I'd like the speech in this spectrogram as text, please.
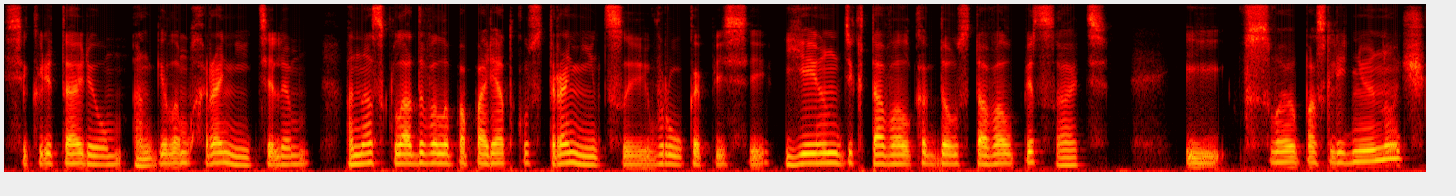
секретарем, ангелом-хранителем. Она складывала по порядку страницы в рукописи. Ей он диктовал, когда уставал писать. И в свою последнюю ночь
